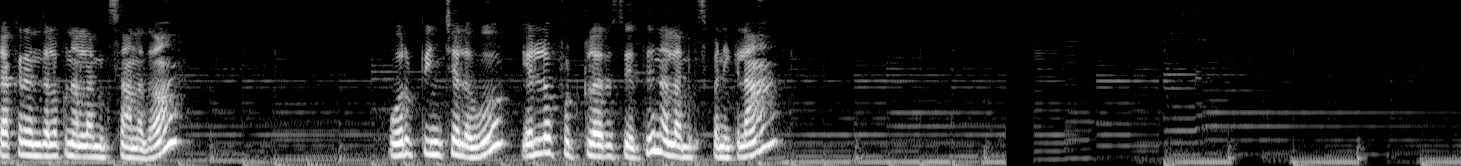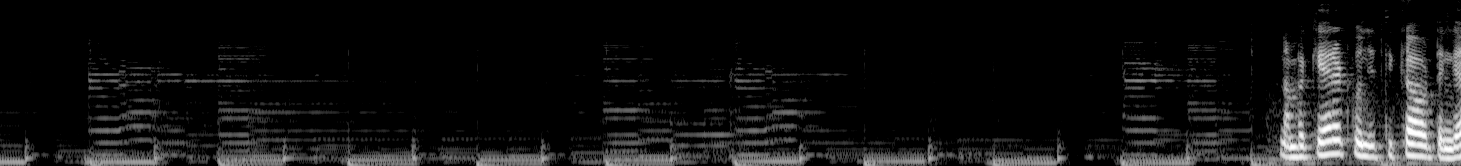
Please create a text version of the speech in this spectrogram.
சர்க்கரை இந்தளவுக்கு நல்லா மிக்ஸ் ஆனதும் ஒரு பிஞ்சளவு எல்லோ ஃபுட் கலர் சேர்த்து நல்லா மிக்ஸ் பண்ணிக்கலாம். நம்ம கேரட் கொஞ்சம் திக்காகட்டுங்க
